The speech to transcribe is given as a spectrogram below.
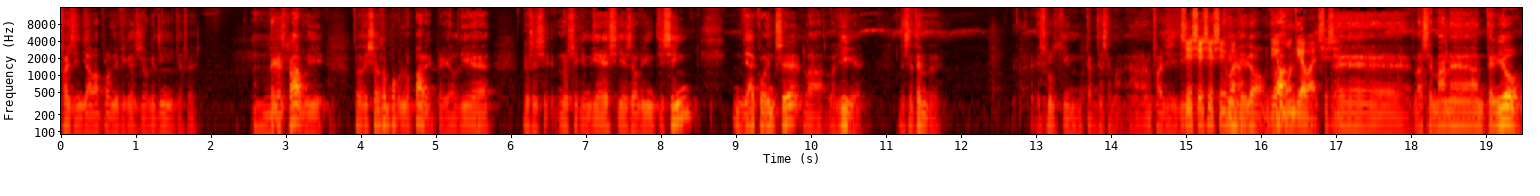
facin ja la planificació que tinguin que fer. Mm. Perquè, esclar, vull dir, tot això tampoc no pare, perquè el dia, no sé, si, no sé quin dia és, si és el 25, ja comença la, la Lliga de setembre. És l'últim cap de setmana, ara em facis dir. Sí, sí, sí, sí, bueno, d'allò. dia amunt, dia avall, sí, sí. Eh, la setmana anterior,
